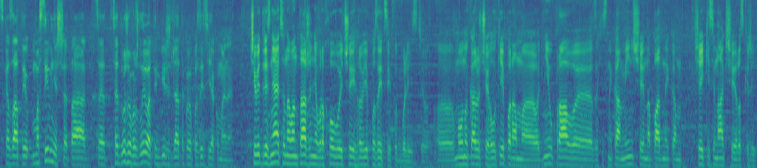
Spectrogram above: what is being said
сказати, масивніше. Та це, це дуже важливо, тим більше для такої позиції, як у мене. Чи відрізняються навантаження, враховуючи ігрові позиції футболістів? Е, Умовно кажучи, голкіперам одні вправи, захисникам інші, нападникам ще якісь інакші, розкажіть.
